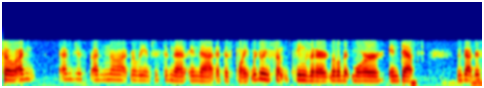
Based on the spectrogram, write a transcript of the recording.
So I'm I'm just I'm not really interested in that in that at this point. We're doing some things that are a little bit more in depth. We've got this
